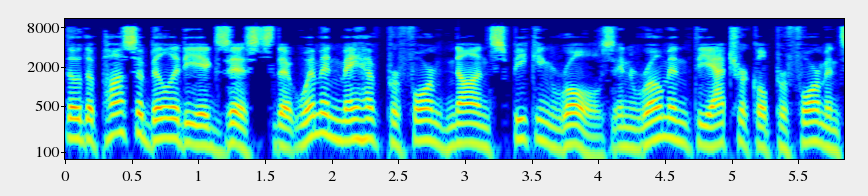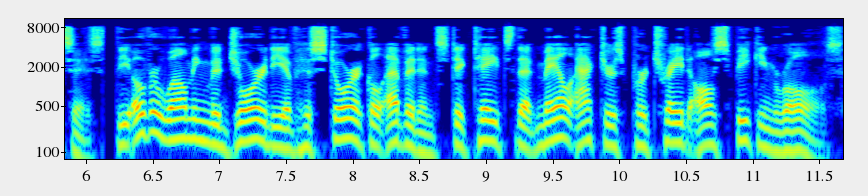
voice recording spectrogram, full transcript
Though the possibility exists that women may have performed non-speaking roles in Roman theatrical performances, the overwhelming majority of historical evidence dictates that male actors portrayed all speaking roles.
